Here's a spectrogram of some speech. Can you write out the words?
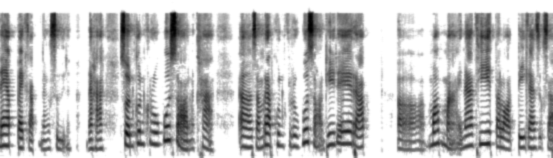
แนบไปกับหนังสือนะคะ ส่วนคุณครูผู้สอนค่ะสำหรับคุณครูผู้สอนที่ได้รับออมอบหมายหน้าที่ตลอดปีการศึกษา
